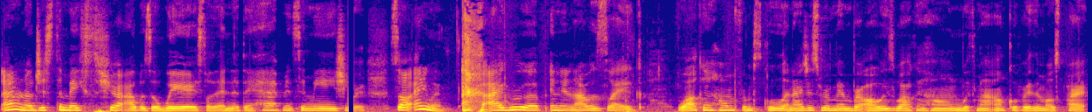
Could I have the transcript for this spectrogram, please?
I don't know, just to make sure I was aware so that nothing happened to me. So anyway, I grew up and then I was like walking home from school and I just remember always walking home with my uncle for the most part.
